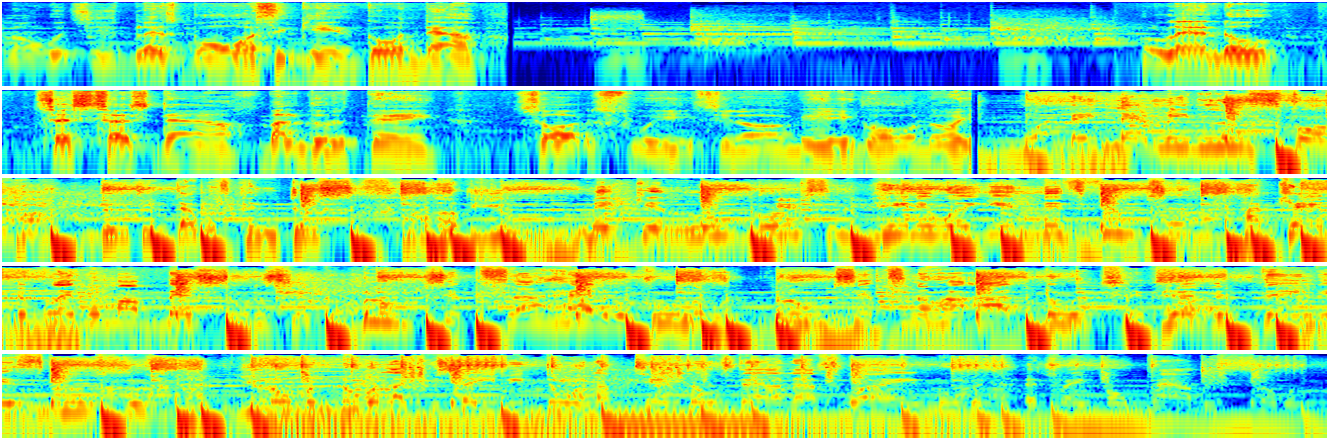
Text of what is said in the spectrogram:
Know, which is Blessed Born once again going down. Orlando, touch touchdown, about to do the thing. Short and sweet, you know what I mean? You gonna know. What they let me loose for? Do you think that was conducive of you making bro? Anyway, in this future, I came to play with my best shooters. Blue chips, I had a recruiter. Blue chips, you know how I do it. Everything exclusive. You don't maneuver like you say you be doing. That's why I ain't moving. A train four pound is so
